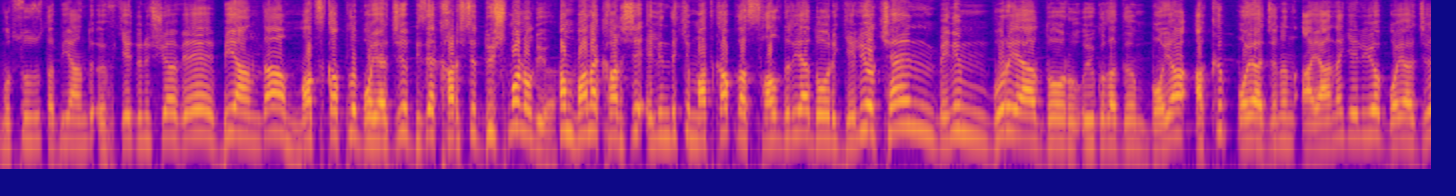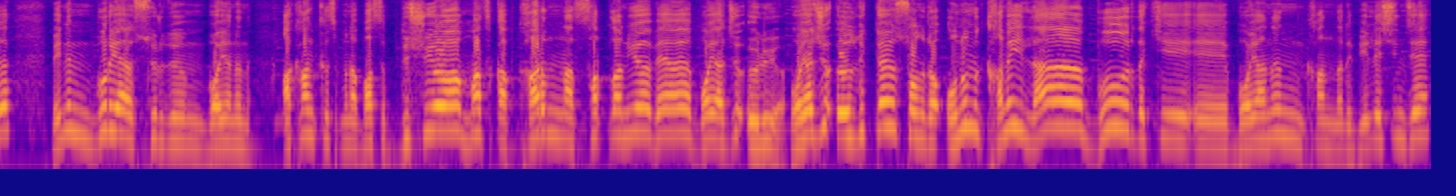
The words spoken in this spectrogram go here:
Mutsuzluk da bir anda öfkeye dönüşüyor ve bir anda matkaplı boyacı bize karşı düşman oluyor. Tam bana karşı elindeki matkapla saldırıya doğru geliyorken benim buraya doğru uyguladığım boya akıp boyacının ayağına geliyor. Boyacı benim buraya sürdüğüm boyanın akan kısmına basıp düşüyor. Matkap karnına saplanıyor ve boyacı ölüyor. Boyacı öldükten sonra onun kanıyla buradaki e, boyanın kanları birleşince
